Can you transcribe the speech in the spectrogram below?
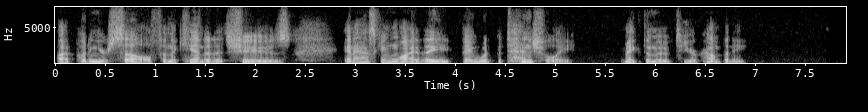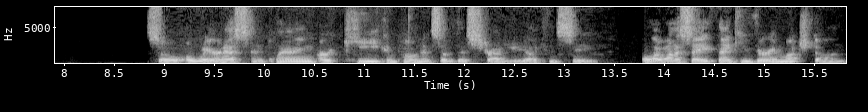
by putting yourself in the candidate's shoes and asking why they, they would potentially make the move to your company. So, awareness and planning are key components of this strategy, I can see. Well, I want to say thank you very much, Don,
